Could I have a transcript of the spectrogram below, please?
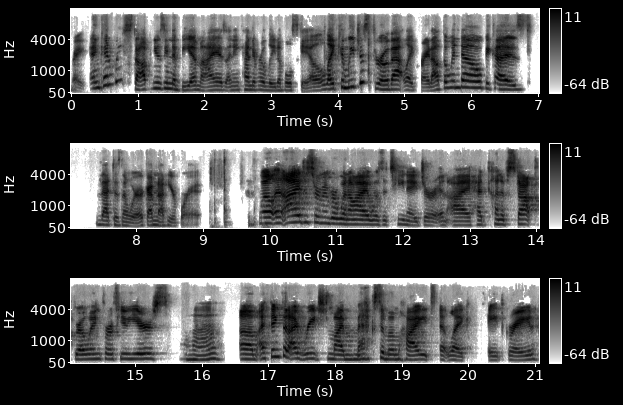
Right. And can we stop using the BMI as any kind of relatable scale? Like can we just throw that like right out the window because that doesn't work. I'm not here for it. Well, and I just remember when I was a teenager and I had kind of stopped growing for a few years. Mm-hmm. Um, I think that I reached my maximum height at like eighth grade.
